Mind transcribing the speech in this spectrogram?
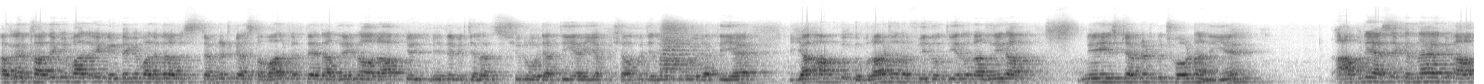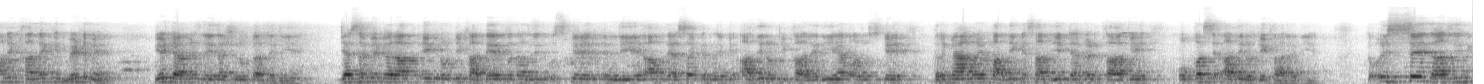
अगर खाने के बाद, एक घंटे के बाद अगर आप इस टेबलेट का इस्तेमाल करते हैं नाजरीन और आपके मेदे में जलन शुरू हो जाती है, या पेशाब में जलन शुरू हो जाती है, या आपको घबराहट वाला फील होती है तो नाजरीन आपने इस टैबलेट को छोड़ना नहीं है। आपने ऐसे करना है कि आपने खाने के मिड में ये टैबलेट लेना शुरू कर देनी है। जैसा कि अगर आप एक रोटी खाते हैं तो नाजरीन उसके लिए आपने ऐसा करना है कि आधी रोटी खा लेनी है, और उसके दरमियान में पानी के साथ ये टैबलेट खा के ऊपर से आधी रोटी खा लेनी है। तो इससे नाजरीन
